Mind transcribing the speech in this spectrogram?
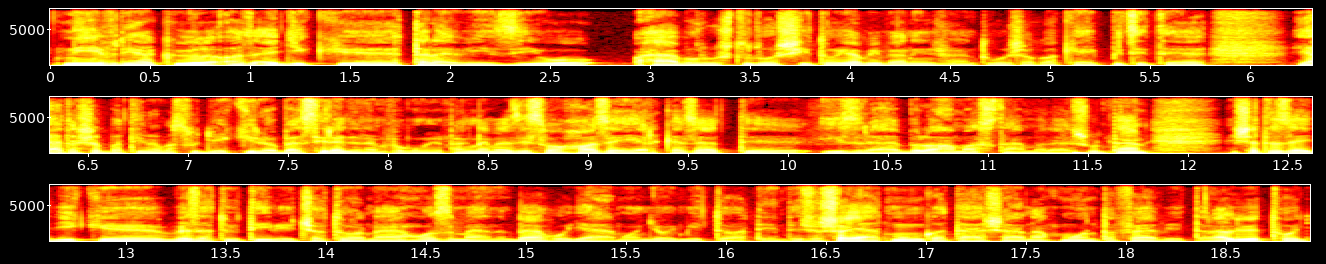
Név nélkül az egyik televízió háborús tudósítója, mivel nincs olyan túl sok, aki egy picit jártasabb a témában, azt tudja, hogy kiről beszél, de nem fogom őt megnevezni, szóval hazaérkezett Izraelből a Hamas támadás után, és hát az egyik vezető tévécsatornához ment be, hogy elmondja, hogy mi történt. És a saját munkatársának mondta felvétel előtt, hogy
